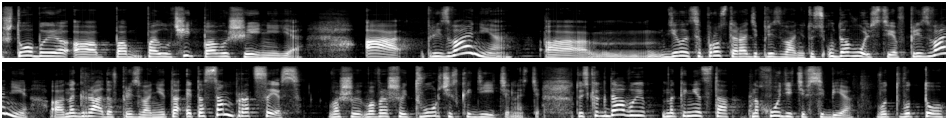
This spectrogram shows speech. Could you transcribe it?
чтобы а, получить повышение. А призвание а, делается просто ради призвания. То есть удовольствие в призвании, а, награда в призвании это, это сам процесс вашей, вашей творческой деятельности. То есть, когда вы наконец-то находите в себе вот, вот, то,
